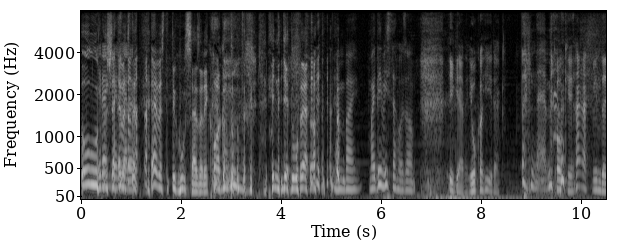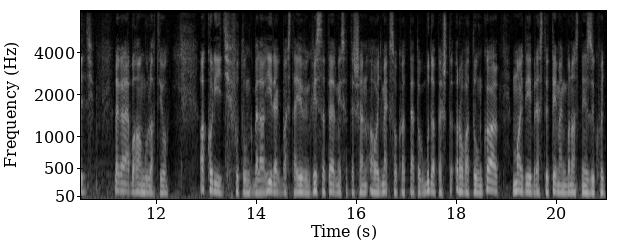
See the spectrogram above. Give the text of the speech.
Ó, Reggel és elvesztett, elvesztettük 20% hallgatót egy negyed órára. Nem baj. Majd én visszahozom. Igen, jók a hírek? Nem. Oké, okay, hát mindegy, legalább a hangulat jó. Akkor így futunk bele a hírekbe, aztán jövünk vissza természetesen, ahogy megszokhattátok Budapest rovatunkkal, majd ébresztő témánkban azt nézzük, hogy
